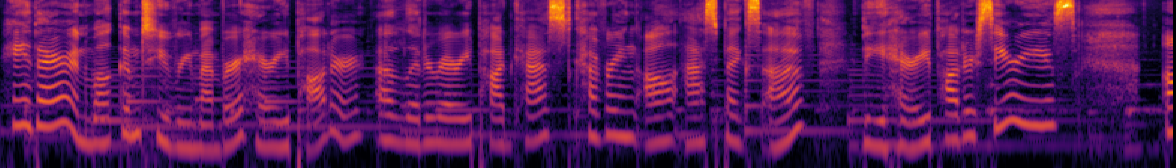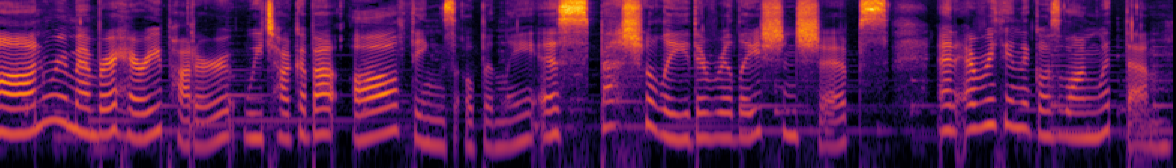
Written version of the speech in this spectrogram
Hey there, and welcome to Remember Harry Potter, a literary podcast covering all aspects of the Harry Potter series. On Remember Harry Potter, we talk about all things openly, especially the relationships and everything that goes along with them.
